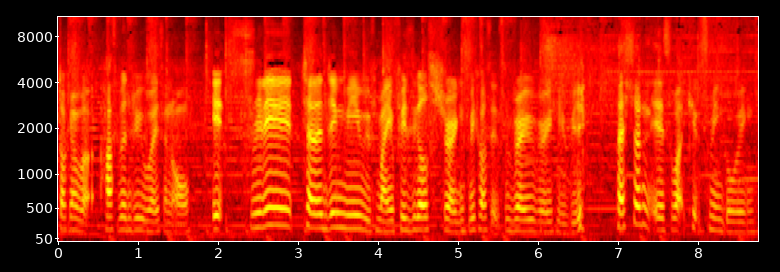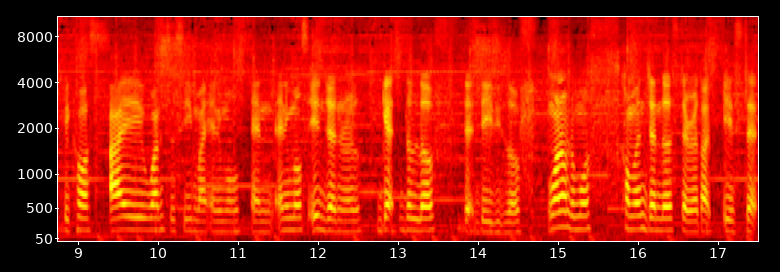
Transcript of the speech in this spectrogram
talking about husbandry wise and all. It's really challenging me with my physical strength because it's very, very heavy. Passion is what keeps me going because I want to see my animals and animals in general get the love that they deserve. One of the most common gender stereotypes is that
